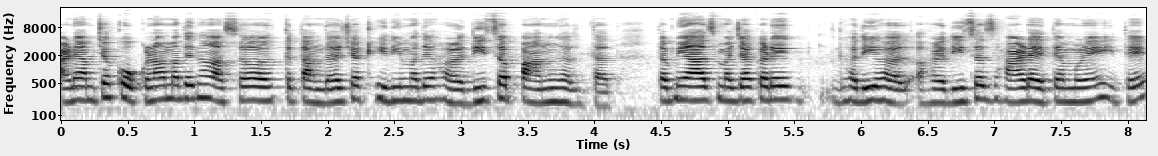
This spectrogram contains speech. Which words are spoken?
आणि आमच्या कोकणामध्ये ना असं तांदळाच्या खिरीमध्ये हळदीचं पान घालतात. तर मी आज माझ्याकडे घरी हळ हळदीचं झाड आहे त्यामुळे इथे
